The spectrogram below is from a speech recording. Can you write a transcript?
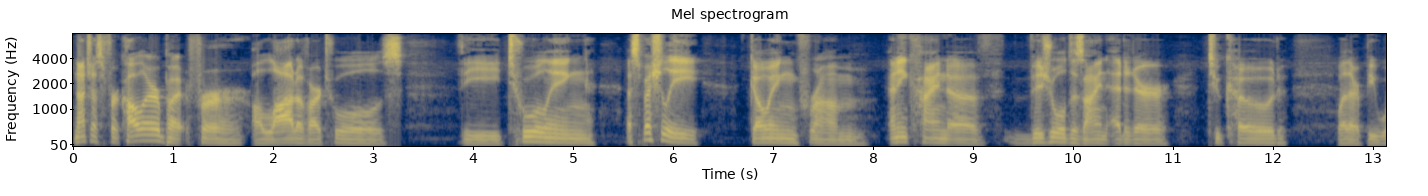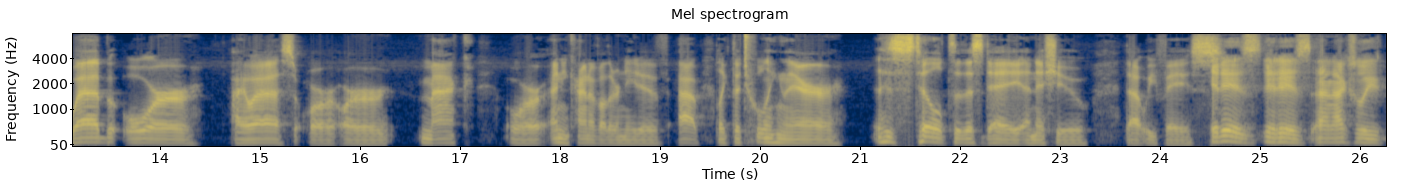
not just for color, but for a lot of our tools, the tooling, especially going from any kind of visual design editor to code, whether it be web or iOS or, or Mac or any kind of other native app, like the tooling there is still to this day an issue that we face. It is, it is. And actually,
